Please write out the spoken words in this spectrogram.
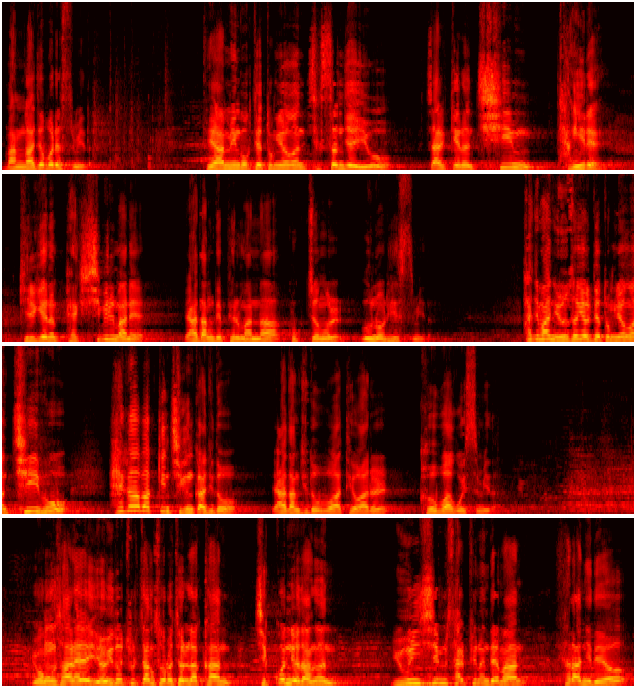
망가져 버렸습니다. 대한민국 대통령은 직선제 이후 짧게는 취임 당일에 길게는 110일 만에 야당 대표를 만나 국정을 의논했습니다. 하지만 윤석열 대통령은 취임 후 해가 바뀐 지금까지도 야당 지도부와 대화를 거부하고 있습니다. 용산의 여의도 출장소로 전락한 집권 여당은 윤심 살피는 데만 혈안이 되어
